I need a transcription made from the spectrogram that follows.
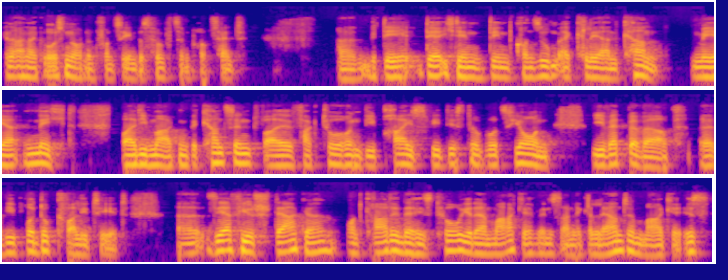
in einer Größenordnung von 10 bis 15 Prozent, äh, mit der, der ich den, den Konsum erklären kann mehr nicht, weil die Marken bekannt sind, weil Faktoren wie Preis, wie Distribution, wie Wettbewerb, äh, wie Produktqualität äh, sehr viel stärker und gerade in der Historie der Marke, wenn es eine gelernte Marke ist,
